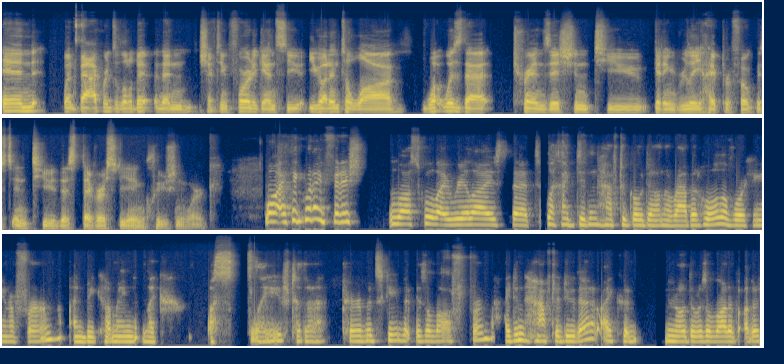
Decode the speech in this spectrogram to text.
And went backwards a little bit, and then shifting forward again. So you, you got into law. What was that transition to getting really hyper focused into this diversity and inclusion work? Well, I think when I finished law school, I realized that like I didn't have to go down the rabbit hole of working in a firm and becoming like a slave to the pyramid scheme that is a law firm. I didn't have to do that. I could, you know, there was a lot of other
